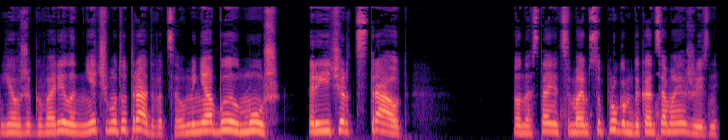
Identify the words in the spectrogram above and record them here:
я уже говорила, нечему тут радоваться. У меня был муж, Ричард Страут. Он останется моим супругом до конца моей жизни.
